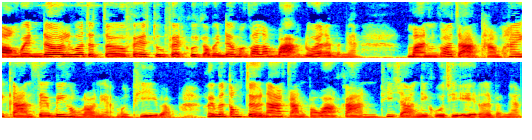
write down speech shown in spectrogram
รองเวนเดอร์หรือว่าจะเจอ face to face คุยกับเวนเดอร์มันก็ลำบากด้วยอะไรแบบเนี้ย มันก็จะทำให้การ saving ของเราเนี่ยบางทีแบบเฮ้ยมันต้องเจอหน้ากันปะวะการที่จะ negotiate อะไรแบบเนี้ย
